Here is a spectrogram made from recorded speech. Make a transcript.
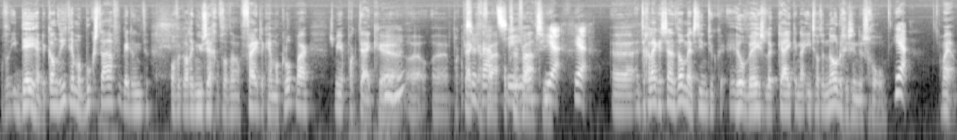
Of dat idee hebben. Ik kan het niet helemaal boekstaven. Ik weet ook niet of ik wat ik nu zeg, of dat dan feitelijk helemaal klopt. Maar het is meer praktijk, Mhm. praktijkerva- observatie. observatie. ja, ja, en tegelijkertijd zijn het wel mensen die natuurlijk heel wezenlijk kijken naar iets wat er nodig is in de school. ja, Maar ja,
